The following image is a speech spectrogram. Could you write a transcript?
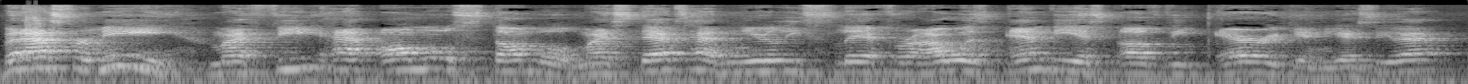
But as for me, my feet had almost stumbled, my steps had nearly slipped, for I was envious of the arrogant. You guys see that?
